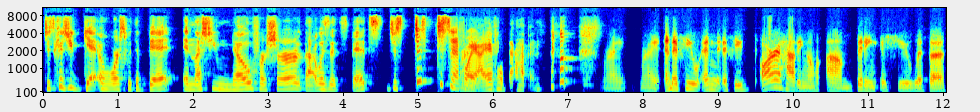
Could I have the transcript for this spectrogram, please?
Just because you get a horse with a bit, unless you know for sure that was its bits, just just just an FYI. Right. I've had that happen. Right, right. And if you and if you are having a um, bitting issue with a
